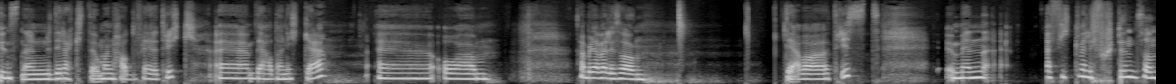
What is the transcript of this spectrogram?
kunstneren direkte om han hadde flere trykk. det hadde han ikke. og jeg ble veldig sånn det var trist. Men jeg fikk veldig fort en sånn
